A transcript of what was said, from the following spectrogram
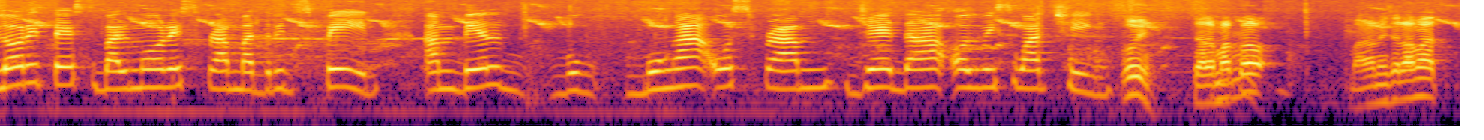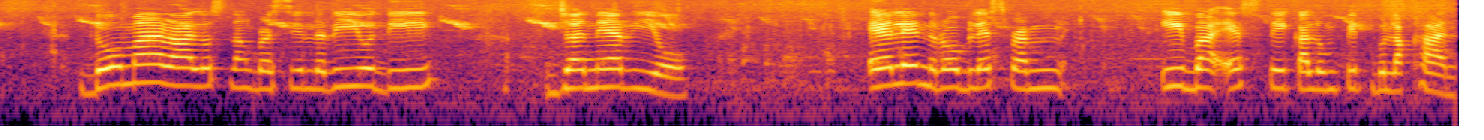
Lorites Balmores from Madrid Spain Ambel Bu- Bungaos from Jeddah always watching Uy, salamat po. Maraming salamat. Doma Ralos ng Brazil, Rio de Janeiro. Ellen Robles from Iba Este, Kalumpit, Bulacan.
